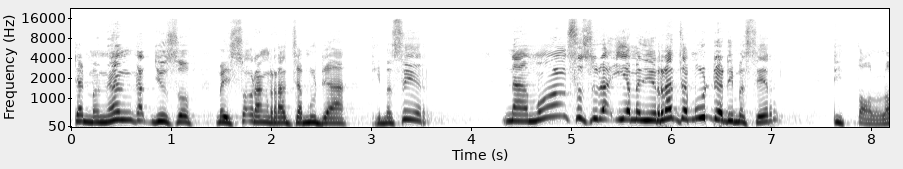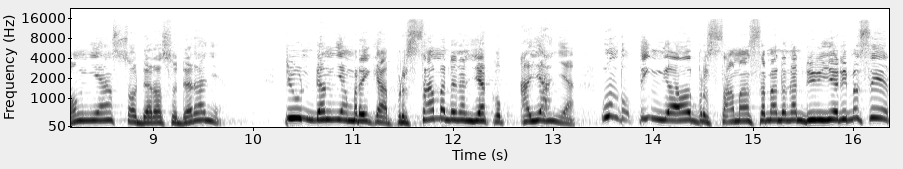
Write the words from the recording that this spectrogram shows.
dan mengangkat Yusuf menjadi seorang raja muda di Mesir. Namun sesudah ia menjadi raja muda di Mesir, ditolongnya saudara-saudaranya diundangnya mereka bersama dengan Yakub ayahnya untuk tinggal bersama-sama dengan dirinya di Mesir.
